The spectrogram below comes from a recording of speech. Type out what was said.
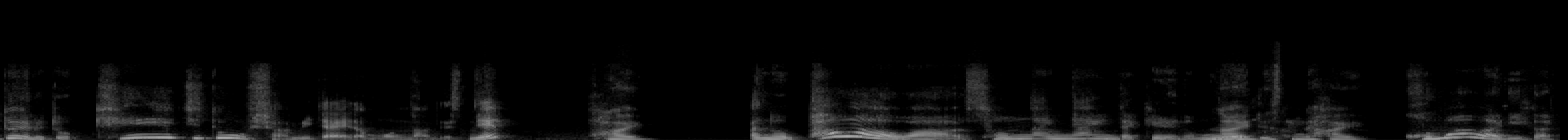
例えると軽自動車みたいなもんなんですね。はい。あのパワーはそんなにないんだけれどもないですね。はい。小回りが効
